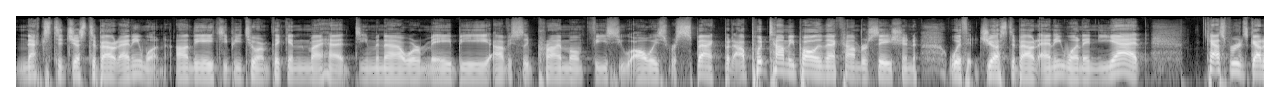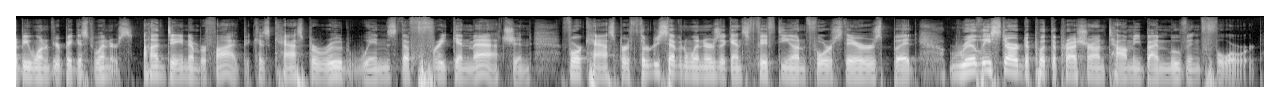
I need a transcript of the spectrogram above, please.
next to just about anyone on the ATP Tour. I'm thinking in my head, de Minaur, maybe, obviously Prime Monfils, you always respect, but I'll put Tommy Paul in that conversation with just about anyone. And yet, Casper Ruud's got to be one of your biggest winners on day number five because Casper Ruud wins the freaking match. And for Casper, 37 winners against 50 unforced errors, but really started to put the pressure on Tommy by moving forward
